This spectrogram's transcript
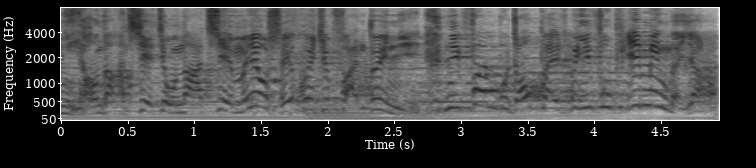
你要纳妾就纳妾，没有谁会去反对你。你犯不着摆出一副拼命的样儿。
